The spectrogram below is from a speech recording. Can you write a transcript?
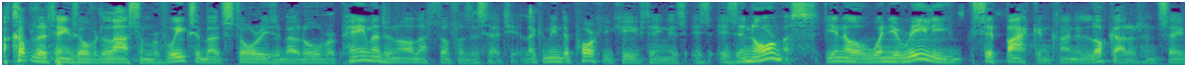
a couple of things over the last number of weeks about stories about overpayment and all that stuff, as I said to you. Like, I mean, the Páirc Uí Chaoimh thing is, is, is enormous. You know, when you really sit back and kind of look at it and say,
